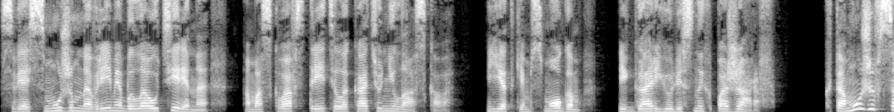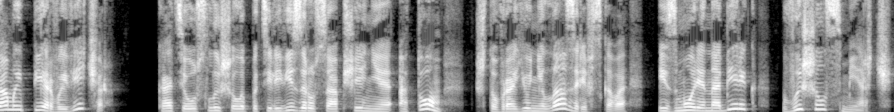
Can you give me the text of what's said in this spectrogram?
Связь с мужем на время была утеряна, а Москва встретила Катю неласково, едким смогом и гарью лесных пожаров. К тому же в самый первый вечер Катя услышала по телевизору сообщение о том, что в районе Лазаревского из моря на берег вышел смерч,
